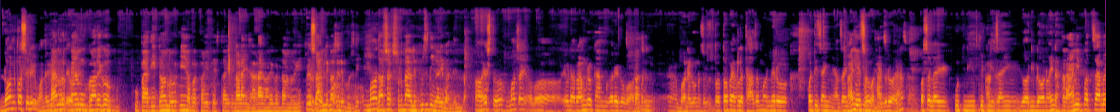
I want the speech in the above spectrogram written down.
डन कसरी भनेको राम्रो काम गरेको उपाधि डन हो कि अब कहीँ त्यस्तै लडाइँ झगडा गरेको डन हो कि? हामीले कसरी बुझ्ने? म- दर्शक श्रोताहरूले बुझ्ने गरी भनिदिनु न अँ, यस्तो हो, म चाहिँ अब एउटा राम्रो काम गरेको भएर पनि भनेको हुनसक्छ। त तपाईँहरूलाई थाहा छ म मेरो कति चाहिँ यहाँ चाहिँ के छ भन्ने कुरो होइन। कसैलाई कुट्ने पिट्ने चाहिँ गर्ने डन होइन। तर हामी बच्चामा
